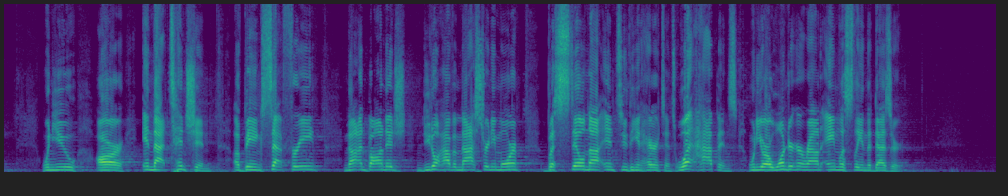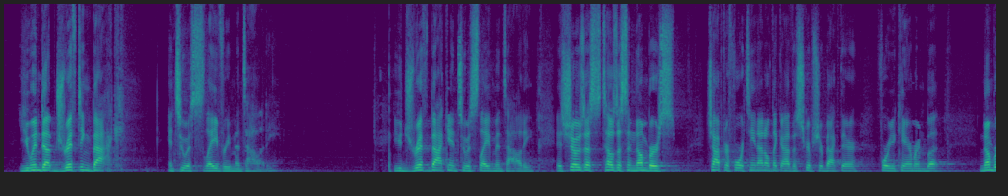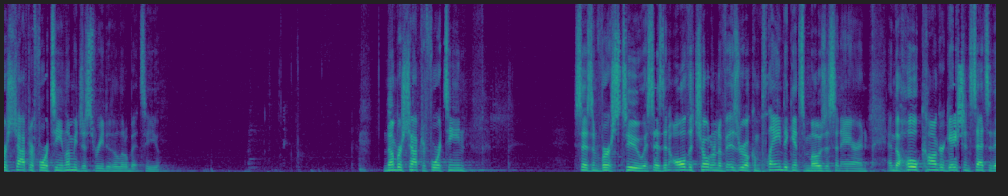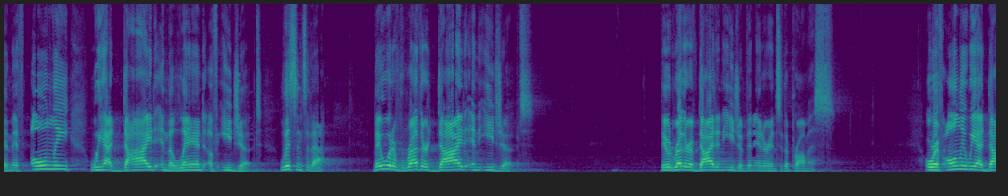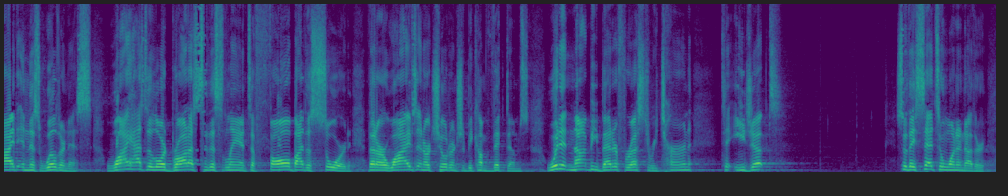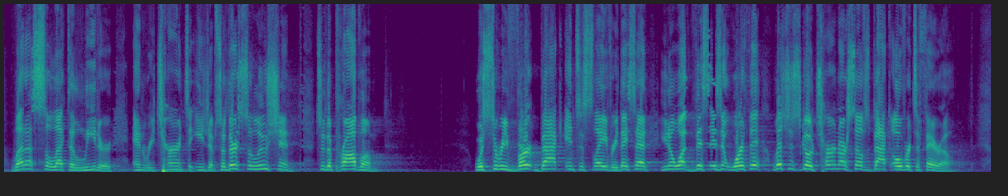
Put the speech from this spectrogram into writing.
When you are in that tension of being set free, not in bondage, you don't have a master anymore, but still not into the inheritance? What happens when you are wandering around aimlessly in the desert? You end up drifting back into a slavery mentality. You drift back into a slave mentality. It shows us, tells us in Numbers chapter 14. I don't think I have the scripture back there, for you, Cameron, but Numbers chapter 14, let me just read it a little bit to you. Numbers chapter 14 says in verse 2, it says, And all the children of Israel complained against Moses and Aaron, and the whole congregation said to them, If only we had died in the land of Egypt. Listen to that. They would have rather died in Egypt. They would rather have died in Egypt than enter into the promise. Or if only we had died in this wilderness. Why has the Lord brought us to this land to fall by the sword, that our wives and our children should become victims? Would it not be better for us to return to Egypt? So they said to one another, Let us select a leader and return to Egypt. So their solution to the problem was to revert back into slavery. They said, you know what, this isn't worth it. Let's just go turn ourselves back over to Pharaoh.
